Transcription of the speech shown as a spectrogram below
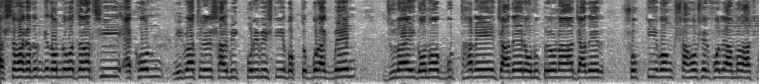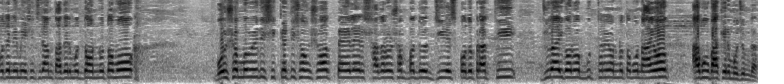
আশরাফা খাতুনকে ধন্যবাদ জানাচ্ছি। এখন নির্বাচনের সার্বিক পরিবেশ নিয়ে বক্তব্য রাখবেন জুলাই গণ অভ্যুত্থানে যাদের অনুপ্রেরণা, যাদের শক্তি এবং সাহসের ফলে আমরা রাজপথে নেমে এসেছিলাম, তাদের মধ্যে অন্যতম বৈষম্য বিরোধী শিক্ষার্থী সংসদ প্যানেলের সাধারণ সম্পাদক জি এস পদপ্রার্থী, জুলাই গণ অভ্যুত্থানের অন্যতম নায়ক আবু বাকের মজুমদার।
